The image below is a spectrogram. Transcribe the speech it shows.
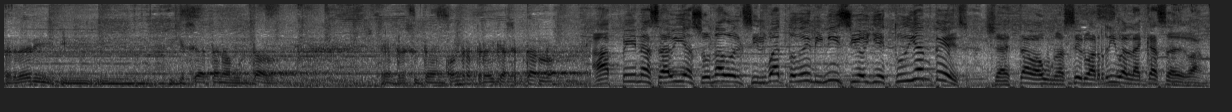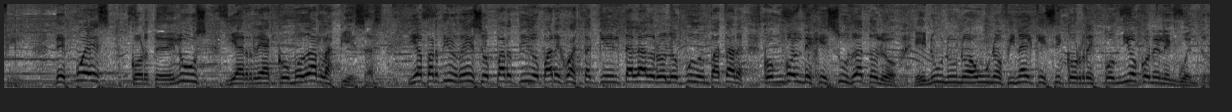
perder y que sea tan abultado el resultado en contra, pero hay que aceptarlo. Apenas había sonado el silbato del inicio y estudiantes ya estaba 1 a 0 arriba en la casa de Banfield. Después, corte de luz y a reacomodar las piezas. Y a partir de eso, partido parejo hasta que el taladro lo pudo empatar con gol de Jesús Dátolo en un 1 a 1 final que se correspondió con el encuentro.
